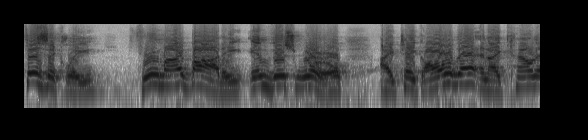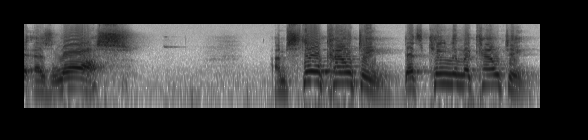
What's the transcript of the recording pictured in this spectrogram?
physically through my body in this world, I take all of that and I count it as loss. I'm still counting. That's kingdom accounting.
